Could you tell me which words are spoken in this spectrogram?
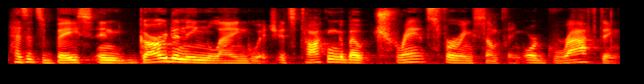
has its base in gardening language. It's talking about transferring something or grafting.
